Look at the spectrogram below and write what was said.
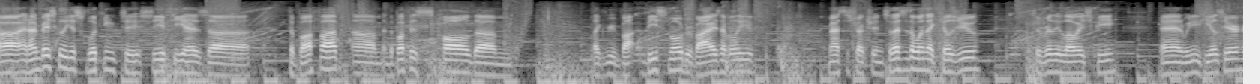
uh, and I'm basically just looking to see if he has uh, the buff up um, and the buff is called um, like beast mode revise I believe Mass Destruction. So this is the one that kills you. It's a really low HP. And we need heals here.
